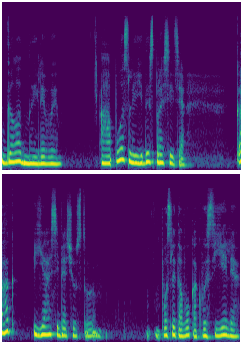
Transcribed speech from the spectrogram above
голодны ли вы. А после еды спросите, как я себя чувствую после того, как вы съели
